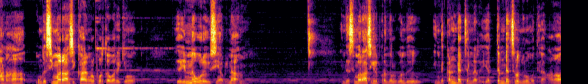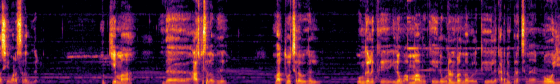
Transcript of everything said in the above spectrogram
ஆனால் உங்கள் சிம்ம ராசிக்காரங்களை பொறுத்த வரைக்கும் இது என்ன ஒரு விஷயம் அப்படின்னா இந்த சிம்மராசிகள் பிறந்தவர்களுக்கு வந்து இந்த கண்டச்சல் நிறைய திண்டச்சலம் சொல்லுவோம் மத்தியில் அனாவசியமான செலவுகள். முக்கியமாக இந்த ஹாஸ்பிட்டல் செலவு மருத்துவ செலவுகள் உங்களுக்கு இல்லை உங்கள் அம்மாவுக்கு இல்லை உடன் பிறந்தவங்களுக்கு இல்லை கடன் பிரச்சனை நோய்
